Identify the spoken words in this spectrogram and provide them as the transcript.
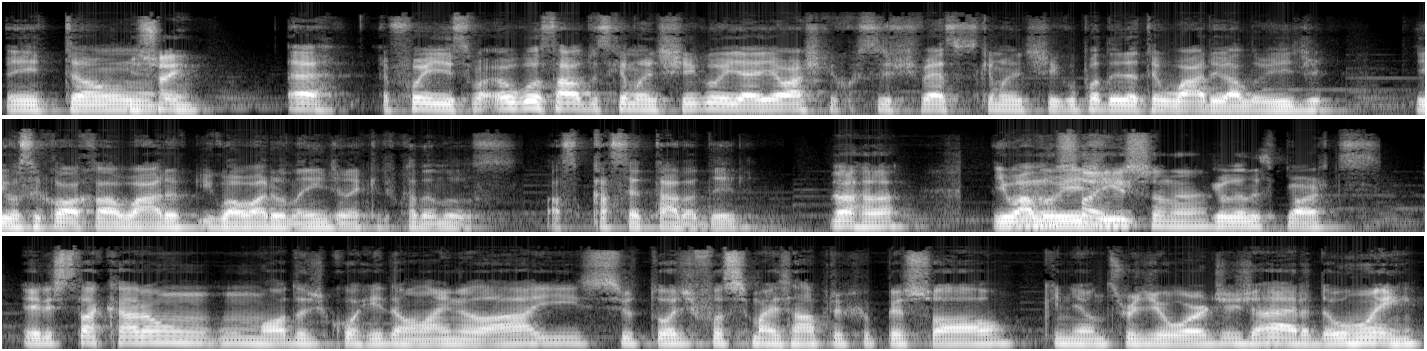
Então. Isso aí. É, foi isso. Eu gostava do esquema antigo, e aí eu acho que se tivesse o esquema antigo, poderia ter o Wario e a Luigi. E você coloca lá o Wario, igual o Wario Land, né? Que ele fica dando os, as cacetadas dele. Aham. Uhum. E o Aloysio isso, né? jogando esportes. Eles tacaram um, um, modo de corrida online lá e se o Toad fosse mais rápido que o pessoal, que nem um 3D World, já era, deu ruim.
